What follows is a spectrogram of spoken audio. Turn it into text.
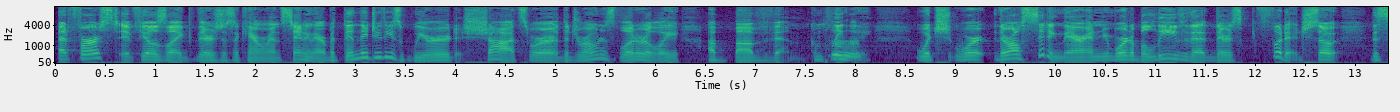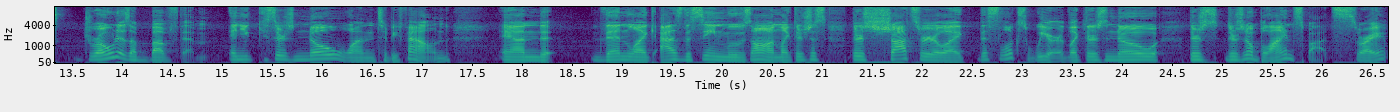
At first, it feels like there's just a cameraman standing there, but then they do these weird shots where the drone is literally above them completely, mm-hmm. which we're they're all sitting there, and we're to believe that there's footage. So this drone is above them, and you there's no one to be found, and then like as the scene moves on like there's just there's shots where you're like this looks weird. Like there's no there's there's no blind spots right?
